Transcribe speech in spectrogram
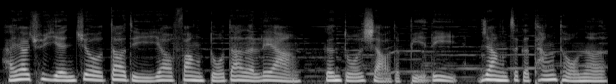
还要去研究到底要放多大的量跟多少的比例，让这个汤头呢。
